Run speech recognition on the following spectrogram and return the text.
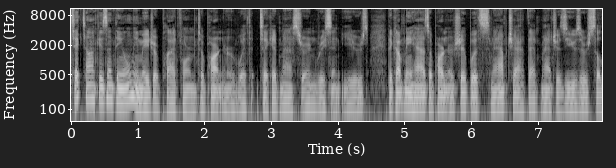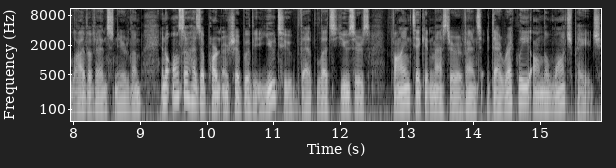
TikTok isn't the only major platform to partner with Ticketmaster in recent years. The company has a partnership with Snapchat that matches users to live events near them, and also has a partnership with YouTube that lets users find Ticketmaster events directly on the watch page.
